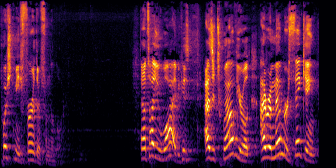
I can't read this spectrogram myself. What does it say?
pushed me further from the Lord. And I'll tell you why. Because as a 12 year old, I remember thinking,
